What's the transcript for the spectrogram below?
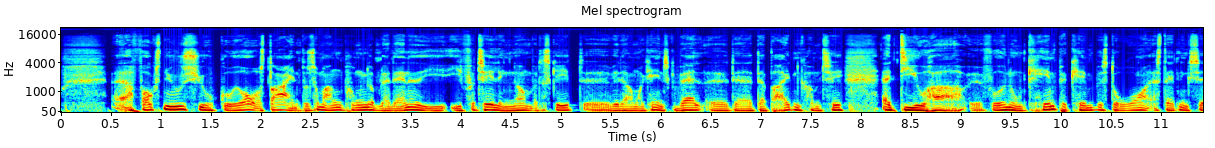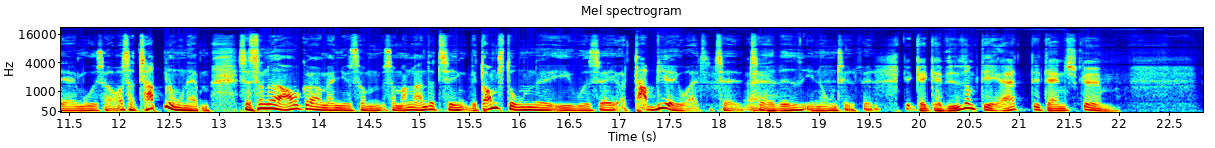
er Fox News jo gået over stregen på så mange punkter, blandt andet i, i fortællingen om, hvad der skete øh, ved det amerikanske valg, øh, da, da Biden kom til, at de jo har øh, fået nogle kæmpe, kæmpe store erstatnings sager imod sig, og også har tabt nogle af dem. Så sådan noget afgør man jo som, som mange andre ting ved domstolene i USA, og der bliver jo altså taget, taget ja. ved i nogle tilfælde. Kan, kan jeg vide, om det er det danske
